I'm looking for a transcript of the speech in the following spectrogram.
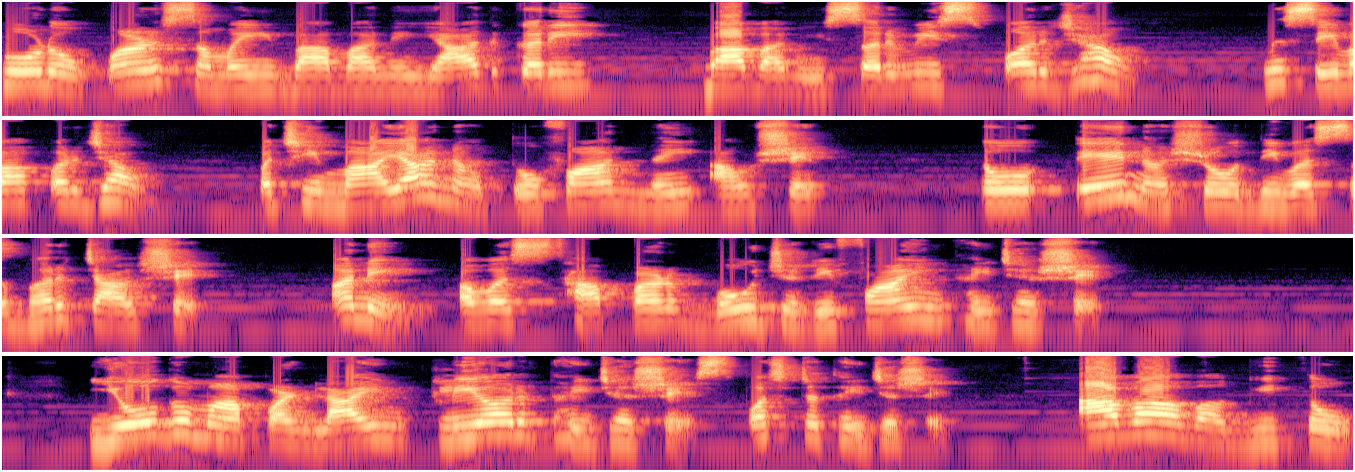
થોડો પણ સમય બાબાને યાદ કરી, બાબાની સર્વિસ પર જાઓ સેવા પર જાઓ. પછી માયાના તોફાન નહીં આવશે. તો તે નશો દિવસભર ચાલશે અને અવસ્થા પણ બહુ જ રિફાઇન થઈ જશે. યોગમાં પણ લાઈન ક્લિયર થઈ જશે, સ્પષ્ટ થઈ જશે. આવા આવા ગીતો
